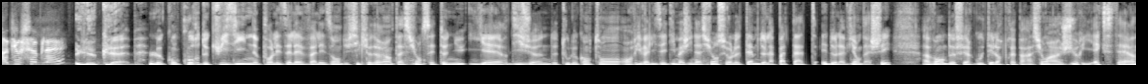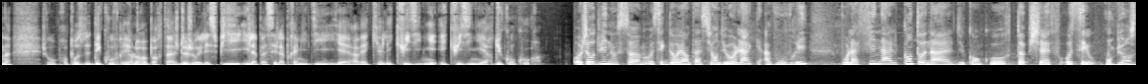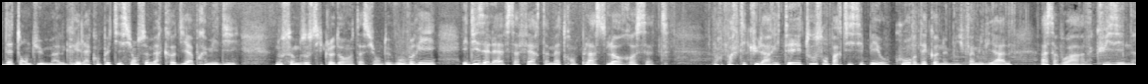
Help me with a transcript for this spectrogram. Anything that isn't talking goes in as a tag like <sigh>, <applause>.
Radio Chablais, Le club. Le concours de cuisine pour les élèves valaisans du cycle d'orientation s'est tenu hier. Dix jeunes de tout le canton ont rivalisé d'imagination sur le thème de la patate et de la viande hachée avant de faire goûter leur préparation à un jury externe. Je vous propose de découvrir le reportage de Joël Espy. Il a passé l'après-midi hier avec les cuisiniers et cuisinières du concours. Aujourd'hui, nous sommes au cycle d'orientation du Haut-Lac à Vouvry pour la finale cantonale du concours Top Chef OCO. Ambiance détendue malgré la compétition ce mercredi après-midi. Nous sommes au cycle d'orientation de Vouvry et 10 élèves s'affairent à mettre en place leurs recettes. Leur particularité, tous ont participé au cours d'économie familiale, à savoir la cuisine.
